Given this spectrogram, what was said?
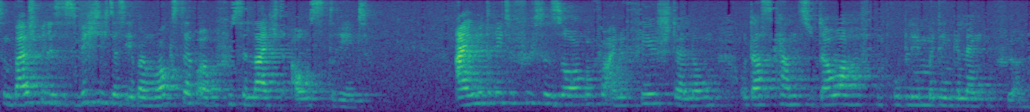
Zum Beispiel ist es wichtig, dass ihr beim Rockstep eure Füße leicht ausdreht. Eingedrehte Füße sorgen für eine Fehlstellung und das kann zu dauerhaften Problemen mit den Gelenken führen.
